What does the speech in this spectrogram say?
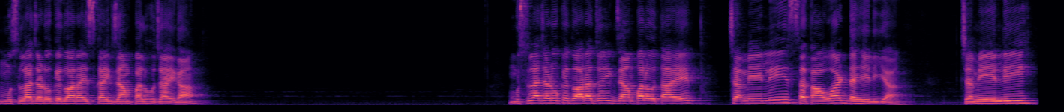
मुसला जड़ों के द्वारा इसका एग्ज़ाम्पल हो जाएगा। मुसला जड़ों के द्वारा जो एग्ज़ाम्पल होता है, चमेली सतावर डहेलिया। चमेली,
